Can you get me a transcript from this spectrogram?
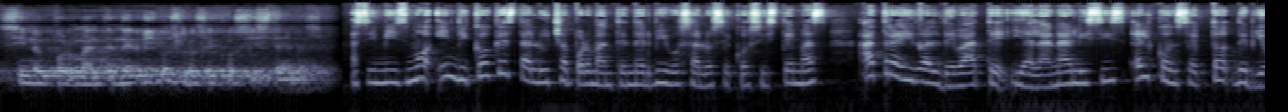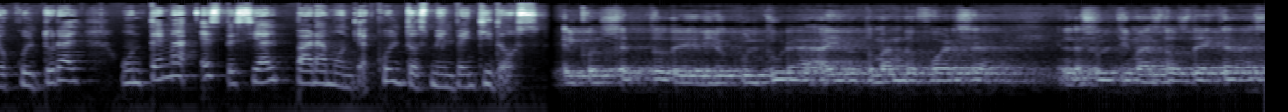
sino por mantener vivos los ecosistemas. Asimismo, indicó que esta lucha por mantener vivos a los ecosistemas ha traído al debate y al análisis el concepto de biocultural, un tema especial para Mondiacult 2022. El concepto de biocultura ha ido tomando fuerza en las últimas dos décadas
